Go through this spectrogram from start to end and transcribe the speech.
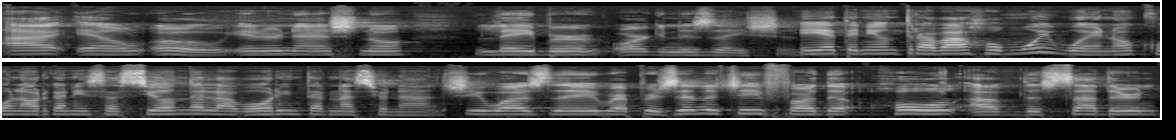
ILO, International Labor Organization. Ella tenía un trabajo muy bueno con la Organización de Labor Internacional. She was the representative for the whole of the southern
